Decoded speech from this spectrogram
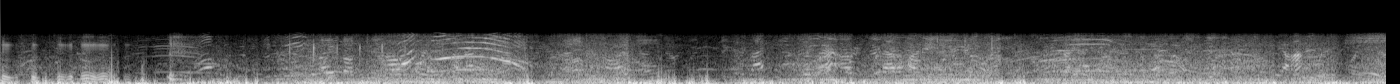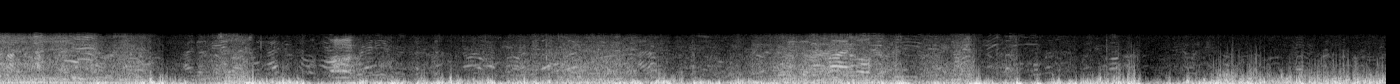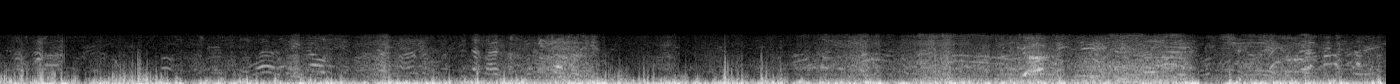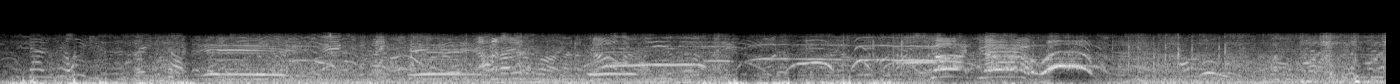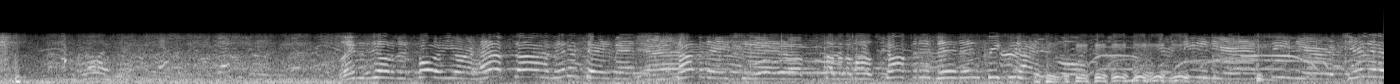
Oh, my God. Gentlemen, for your halftime entertainment combination of some of the most confident men in Creekview High School, your junior and senior cheerleaders.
